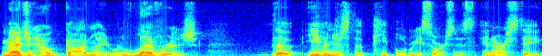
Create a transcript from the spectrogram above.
Imagine how God might leverage the, even just the people resources in our state.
